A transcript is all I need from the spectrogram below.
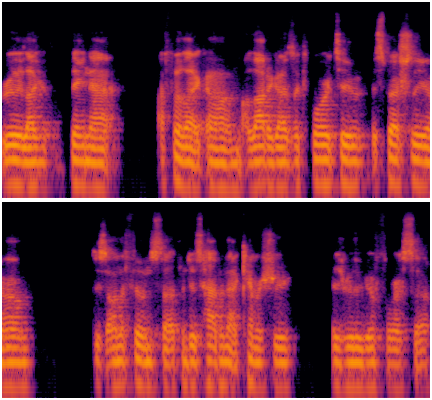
really like a thing that I feel like um, a lot of guys look forward to, especially um, just on the field and stuff, and just having that chemistry is really good for us. So.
